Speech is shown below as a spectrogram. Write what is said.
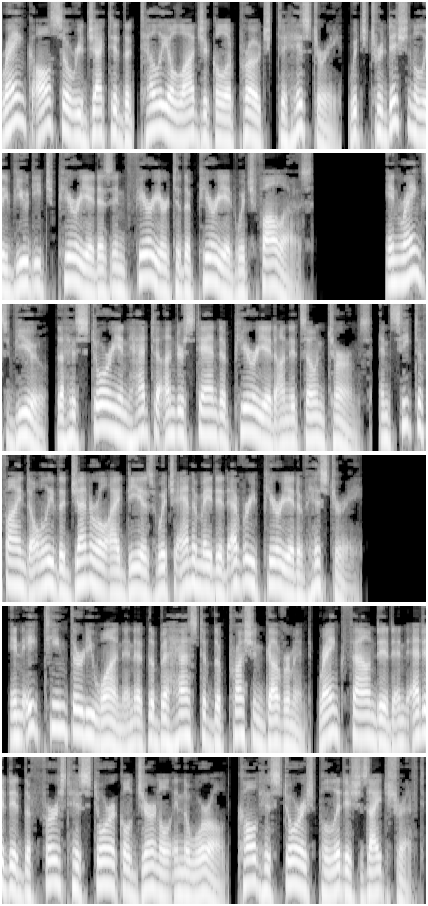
Ranke also rejected the teleological approach to history, which traditionally viewed each period as inferior to the period which follows. In Ranke's view, the historian had to understand a period on its own terms, and seek to find only the general ideas which animated every period of history. In 1831 and at the behest of the Prussian government, Ranke founded and edited the first historical journal in the world, called Historisch Politische Zeitschrift.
